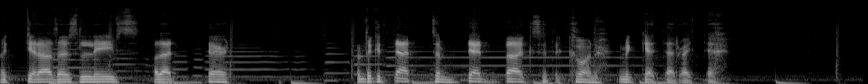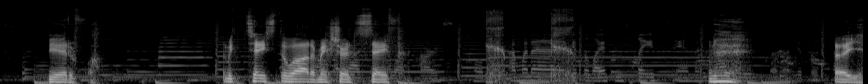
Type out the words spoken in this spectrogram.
Like, get all those leaves, all that dirt. And look at that, some dead bugs at the corner. Let me get that right there. Beautiful. Let me taste the water, make sure it's safe. Cars. Hold on. I'm gonna get the license plates and the numbers, and then get this Oh yeah.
